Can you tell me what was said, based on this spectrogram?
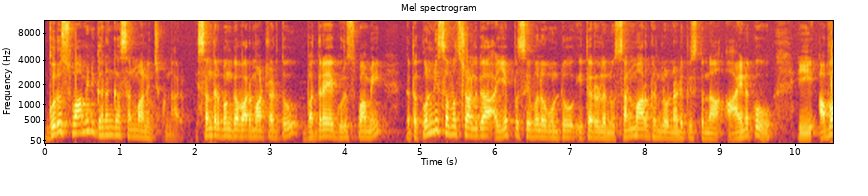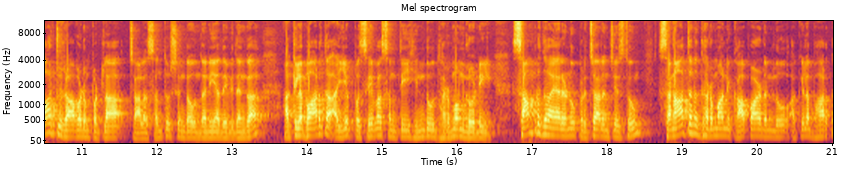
గురుస్వామిని ఘనంగా సన్మానించుకున్నారు. ఈ సందర్భంగా వారు మాట్లాడుతూ భద్రయ్య గురుస్వామి గత కొన్ని సంవత్సరాలుగా అయ్యప్ప సేవలో ఉంటూ ఇతరులను సన్మార్గంలో నడిపిస్తున్న ఆయనకు ఈ అవార్డు రావడం పట్ల చాలా సంతోషంగా ఉందని అదేవిధంగా అఖిల భారత అయ్యప్ప సేవా సమితి హిందూ ధర్మంలోని సాంప్రదాయాలను ప్రచారం చేస్తూ సనాతన ధర్మాన్ని కాపాడడంలో అఖిల భారత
